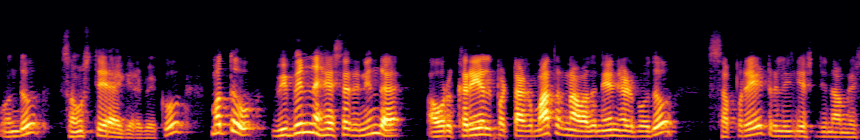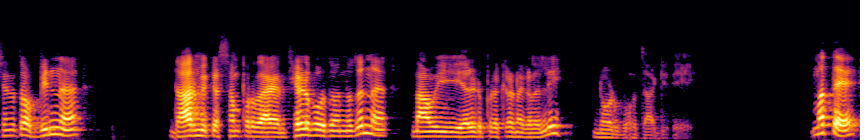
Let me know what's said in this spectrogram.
ಒಂದು ಸಂಸ್ಥೆಯಾಗಿರಬೇಕು ಮತ್ತು ವಿಭಿನ್ನ ಹೆಸರಿನಿಂದ ಅವರು ಕರೆಯಲ್ಪಟ್ಟಾಗ ಮಾತ್ರ ನಾವು ಅದನ್ನೇನು ಹೇಳ್ಬೋದು? ಸಪರೇಟ್ ರಿಲಿಜಿಯಸ್ ಡಿನಾಮಿನೇಷನ್ ಅಥವಾ ಭಿನ್ನ ಧಾರ್ಮಿಕ ಸಂಪ್ರದಾಯ ಅಂತ ಹೇಳ್ಬೋದು ಅನ್ನೋದನ್ನು ನಾವು ಈ ಎರಡು ಪ್ರಕರಣಗಳಲ್ಲಿ ನೋಡಬಹುದಾಗಿದೆ. ಮತ್ತು,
